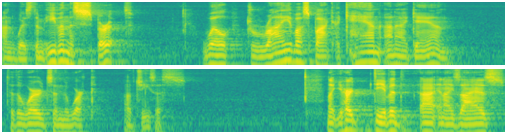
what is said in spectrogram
and wisdom. Even the Spirit will drive us back again and again to the words and the work of Jesus. Now, you heard David uh, in Isaiah's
